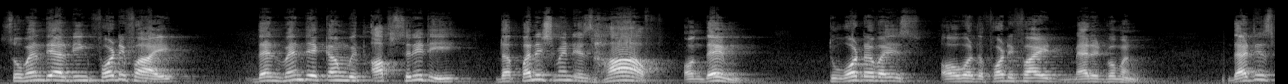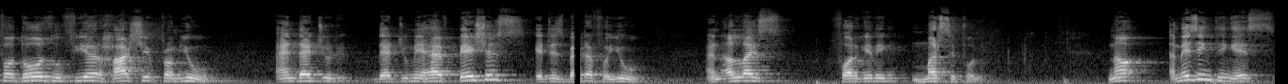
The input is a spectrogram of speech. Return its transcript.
So when they are being fortified, then when they come with obscenity, the punishment is half on them to whatever is over the fortified married woman. That is for those who fear hardship from you, and that you that you may have patience, it is better for you. And Allah is forgiving, merciful. Now, amazing thing is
